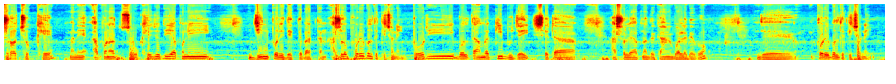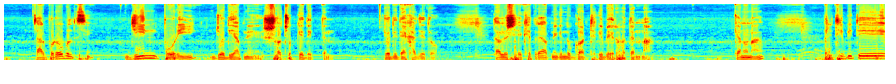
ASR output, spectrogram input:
স্বচক্ষে মানে আপনার চোখে যদি আপনি জিন পরি দেখতে পারতেন। আসলে পরি বলতে কিছু নেই। পরি বলতে আমরা কি বুঝাই সেটা আসলে আপনাদেরকে আমি বলে দেব যে পরি বলতে কিছু নেই। তারপরেও বলতেছি, জিন পরি যদি আপনি স্বচক্ষে দেখতেন, যদি দেখা যেত, তাহলে সেক্ষেত্রে আপনি কিন্তু ঘর থেকে বের হতেন না। কেননা পৃথিবীতে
